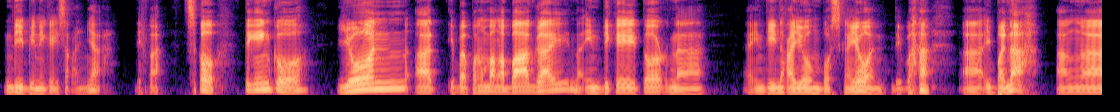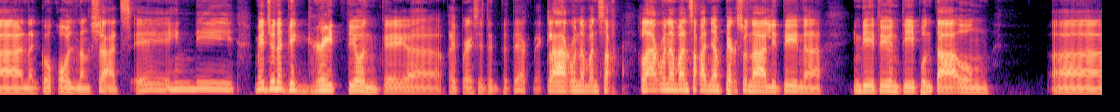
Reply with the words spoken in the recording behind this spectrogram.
Hindi binigay sa kanya. Di ba? So, tingin ko, Yon at iba pang mga bagay na indicator na eh, hindi na kayo ang boss ngayon, di ba? Uh, iba na ang uh, nagko-call ng shots, eh hindi medyo nag-great 'yon kay uh, kay President Duterte. Klaro naman sa klaro naman sa kanyang personality na hindi ito yung tipong taong uh,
